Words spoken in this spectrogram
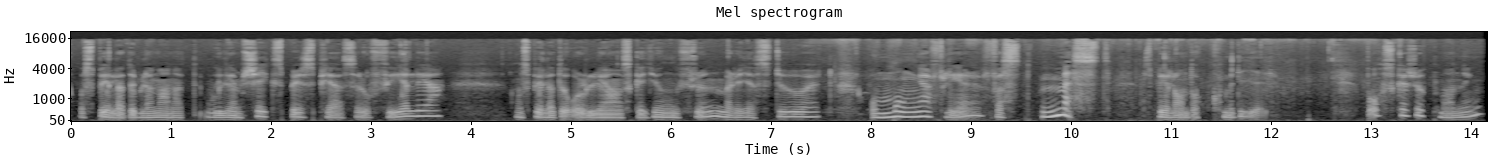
och spelade bland annat William Shakespeares pjäser Ofelia. Hon spelade Orleanska jungfrun, Maria Stuart och många fler, fast mest spelade hon dock komedier. På Oscars uppmaning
